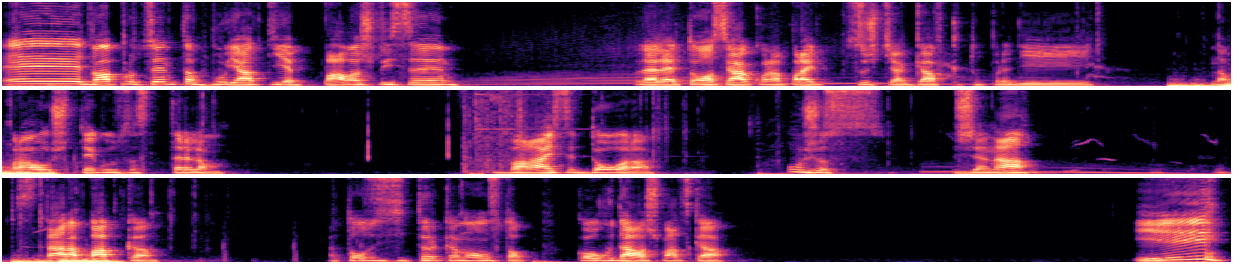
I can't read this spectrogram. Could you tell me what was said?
Е, 2% боя ти е, паваш ли се? Леле, то сега ако направи същия гав като преди... Направо ще го застрелям. 12 долара. Ужас. Жена. Стара бабка. А този си търка нон-стоп. Колко даваш, мацка? И...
